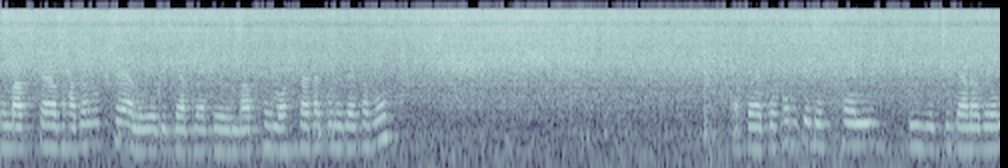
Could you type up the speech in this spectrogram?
এই মাছটা ভাজা হচ্ছে, আমি এদিকে আপনাকে মাছের মশলাটা করে দেখাবো। আপনারা কোথা থেকে দেখছেন প্লিজ একটু জানাবেন।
